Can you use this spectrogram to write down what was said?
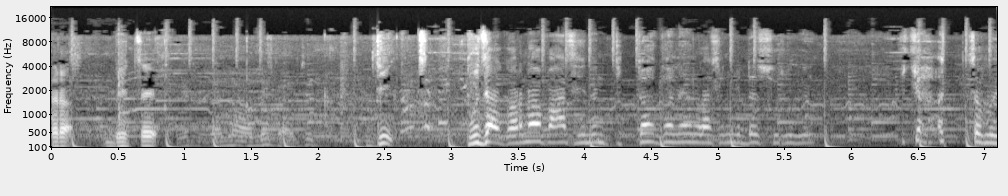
तर भेट चाहिँ पूजा गर्न पाएको छैन टिकटक बनाएर लाग्छ सुरु क्या अचम्मै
